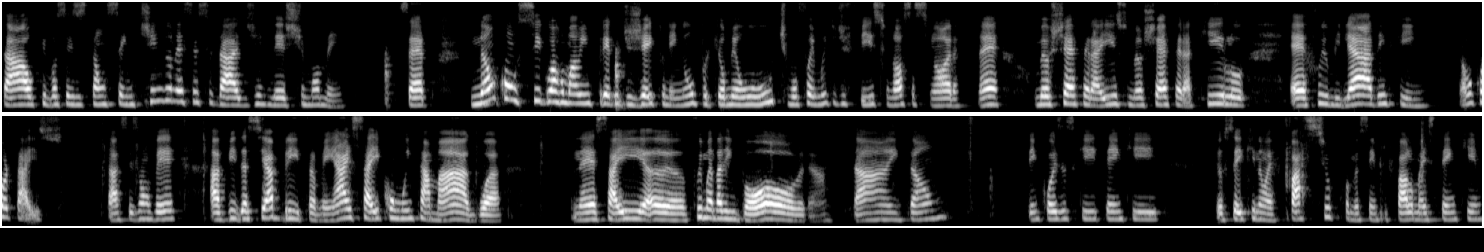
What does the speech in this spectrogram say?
tá? O que vocês estão sentindo necessidade neste momento, certo? Não consigo arrumar um emprego de jeito nenhum, porque o meu último foi muito difícil, nossa senhora, né? O meu chefe era isso, o meu chefe era aquilo, é, fui humilhada, enfim. Vamos cortar isso tá? Vocês vão ver a vida se abrir também. Ai, saí com muita mágoa, né? Saí, uh, fui mandada embora, tá? Então, tem coisas que tem que. Eu sei que não é fácil, como eu sempre falo, mas tem que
